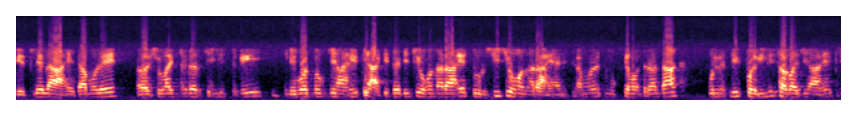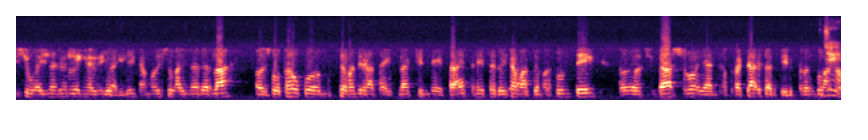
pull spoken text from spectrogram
घेतलेला आहे. त्यामुळे शिवाजीनगरची ही सगळी निवडणूक जी आहे ती अटीतटीची होणार आहे तुळशीची होणार आहे. आणि त्यामुळे मुख्यमंत्र्यांना पुण्यातली पहिली सभा जी आहे ती शिवाजीनगरला घ्यावी लागली. त्यामुळे शिवाजीनगरला स्वतः उपमुख्यमंत्री आता एकनाथ शिंदे येत आहेत आणि सभेच्या माध्यमातून ते सिद्धार्थ शिरोळे यांचा प्रचार करतील. परंतु. आता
